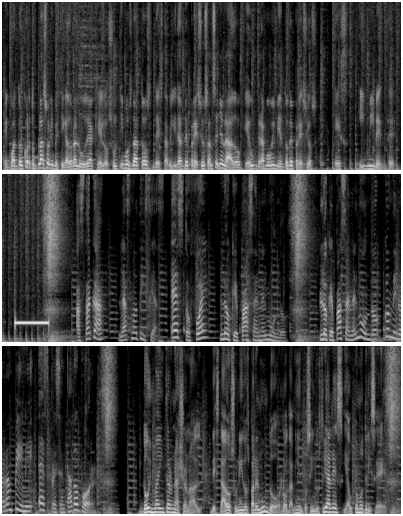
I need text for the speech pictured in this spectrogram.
En cuanto al corto plazo, el investigador alude a que los últimos datos de estabilidad de precios han señalado que un gran movimiento de precios es inminente. Hasta acá las noticias. Esto fue Lo que pasa en el mundo. Lo que pasa en el mundo con Dino Rampini es presentado por Doima International, de Estados Unidos para el mundo, rodamientos industriales y automotrices.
